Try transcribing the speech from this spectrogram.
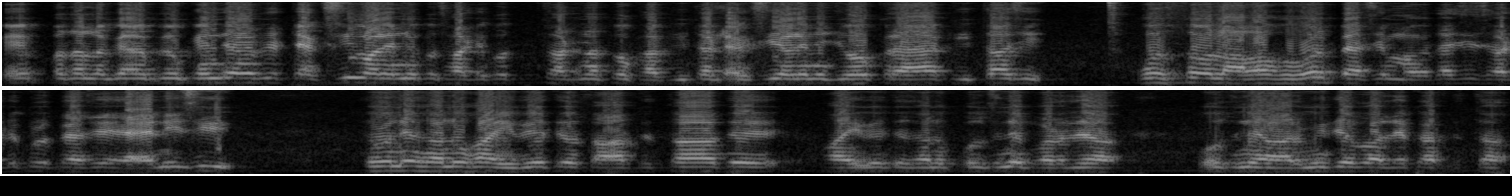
ਇਹ ਪਤਾ ਲੱਗਾ ਕਿ ਉਹ ਕਹਿੰਦੇ ਆ ਵੀ ਟੈਕਸੀ ਵਾਲੇ ਨੇ ਕੋਈ ਸਾਡੇ ਕੋਲ ਸਾਡੇ ਨਾਲ ਧੋਖਾ ਕੀਤਾ, ਟੈਕਸੀ ਵਾਲੇ ਨੇ ਜੋ ਕਿਰਾਇਆ ਕੀਤਾ ਸੀ, ਉਸ ਤੋਂ ਇਲਾਵਾ ਹੋਰ ਪੈਸੇ ਮੰਗਦਾ ਸੀ, ਸਾਡੇ ਕੋਲ ਪੈਸੇ ਹੈ ਨਹੀਂ ਸੀ। ਤੇ ਉਹਨੇ ਸਾਨੂੰ ਹਾਈਵੇ ਤੇ ਉਤਾਰ ਦਿੱਤਾ ਤੇ ਹਾਈਵੇ ਤੇ ਸਾਨੂੰ ਪੁਲਿਸ ਨੇ ਫੜ ਲਿਆ, ਪੁਲਿਸ ਨੇ ਆਰਮੀ ਦੇ ਹਵਾਲੇ ਕਰ ਦਿੱਤਾ।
